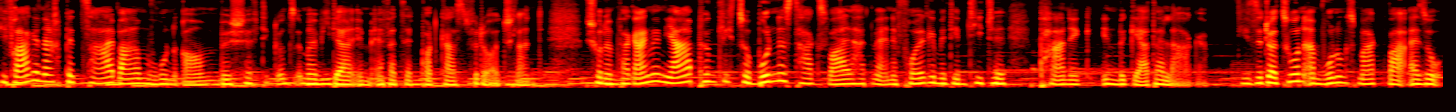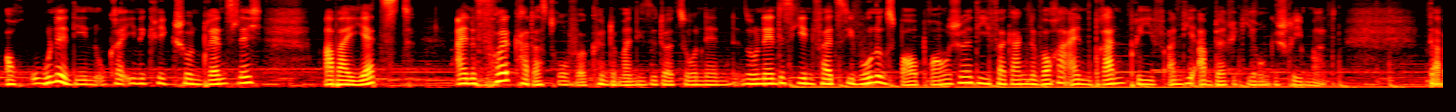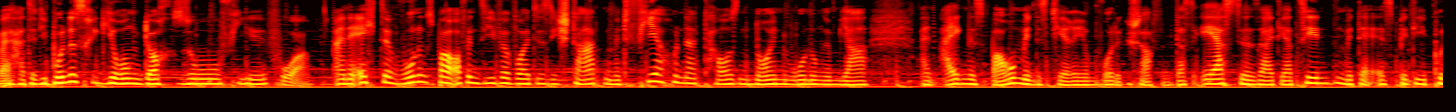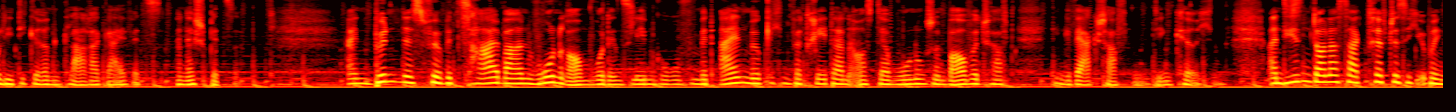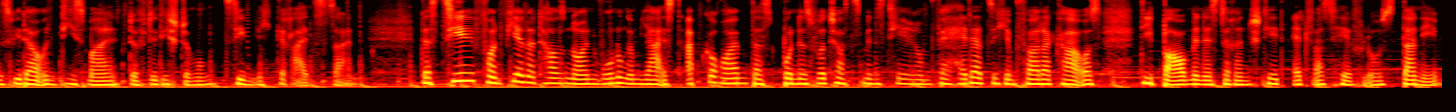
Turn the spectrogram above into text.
Die Frage nach bezahlbarem Wohnraum beschäftigt uns immer wieder im FAZ-Podcast für Deutschland. Schon im vergangenen Jahr, pünktlich zur Bundestagswahl, hatten wir eine Folge mit dem Titel Panik in begehrter Lage. Die Situation am Wohnungsmarkt war also auch ohne den Ukraine-Krieg schon brenzlig, aber jetzt eine Vollkatastrophe könnte man die Situation nennen. So nennt es jedenfalls die Wohnungsbaubranche, die vergangene Woche einen Brandbrief an die Ampelregierung geschrieben hat. Dabei hatte die Bundesregierung doch so viel vor. Eine echte Wohnungsbauoffensive wollte sie starten mit 400.000 neuen Wohnungen im Jahr. Ein eigenes Bauministerium wurde geschaffen, das erste seit Jahrzehnten mit der SPD-Politikerin Clara Geiwitz an der Spitze. Ein Bündnis für bezahlbaren Wohnraum wurde ins Leben gerufen mit allen möglichen Vertretern aus der Wohnungs- und Bauwirtschaft, den Gewerkschaften, den Kirchen. An diesem Donnerstag trifft es sich übrigens wieder und diesmal dürfte die Stimmung ziemlich gereizt sein. Das Ziel von 400.000 neuen Wohnungen im Jahr ist abgeräumt. Das Bundeswirtschaftsministerium verheddert sich im Förderchaos. Die Bauministerin steht etwas hilflos daneben.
